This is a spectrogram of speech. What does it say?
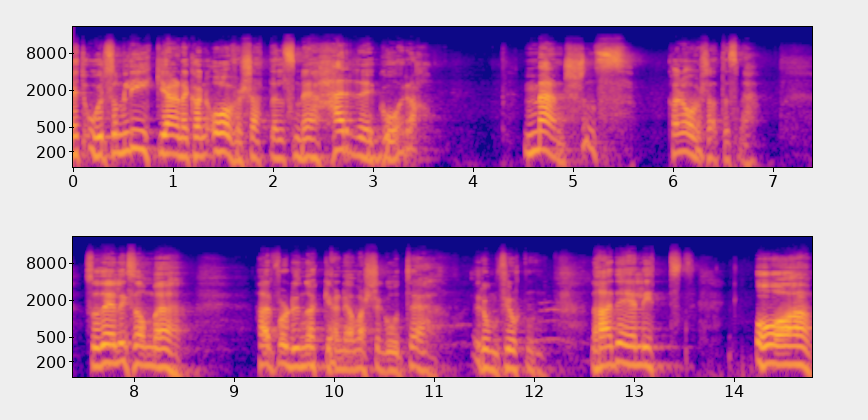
et ord som like gjerne kan oversettes med herregårder. Mansions kan oversettes med. Så det er liksom eh, Her får du nøkkelen, ja, vær så god, til rom 14. Nei, det er litt Og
